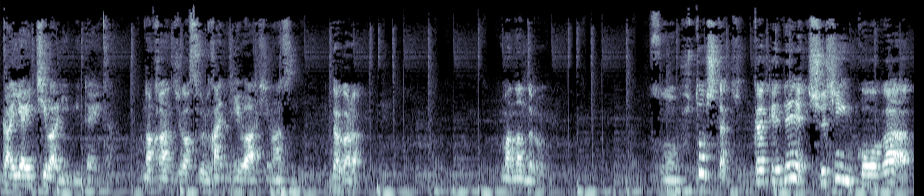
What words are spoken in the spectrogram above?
外野1割みたいな感じがする。な感じはします。だからまあなんだろう。そのふとしたきっかけで主人公が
